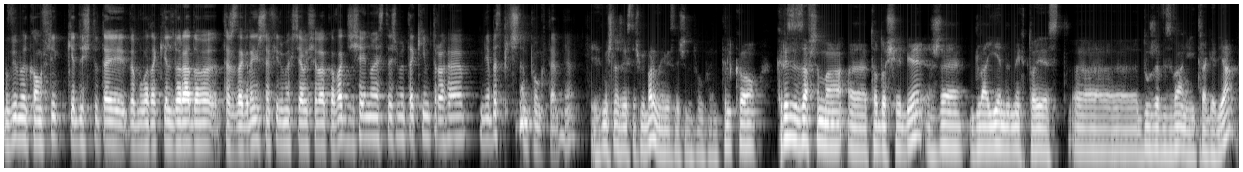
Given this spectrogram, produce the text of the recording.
mówimy konflikt, kiedyś tutaj to było takie Eldorado, też zagraniczne firmy chciały się lokować, dzisiaj no jesteśmy takim trochę niebezpiecznym punktem, nie? Myślę, że jesteśmy bardzo niebezpiecznym punktem. Tylko kryzys zawsze ma e, to do siebie, że dla jednych to jest e, duże wyzwanie i tragedia,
